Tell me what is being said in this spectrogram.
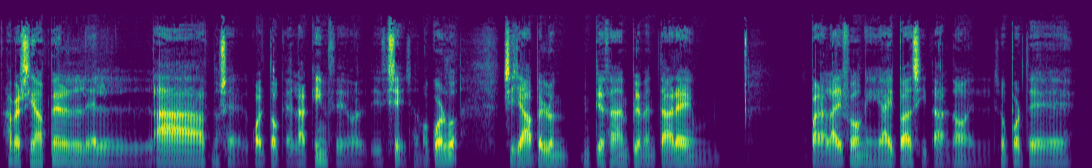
a ver si Apple el A, no sé cuál toque, el A15 o el 16, no me acuerdo, si ya Apple lo em, empieza a implementar en para el iPhone y iPads y tal, ¿no? El soporte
